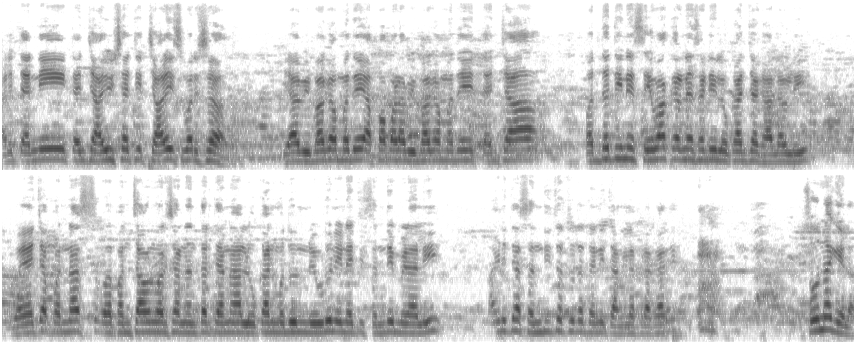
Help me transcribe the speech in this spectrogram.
आणि त्यांनी त्यांच्या आयुष्याची चाळीस वर्ष या विभागामध्ये आपापाडा विभागामध्ये त्यांच्या पद्धतीने सेवा करण्यासाठी लोकांच्या घालवली. वयाच्या पन्नास पंचावन्न वर्षानंतर त्यांना लोकांमधून निवडून येण्याची संधी मिळाली. आणि त्या संधीचं सुद्धा त्यांनी चांगल्या प्रकारे सोनं केलं.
